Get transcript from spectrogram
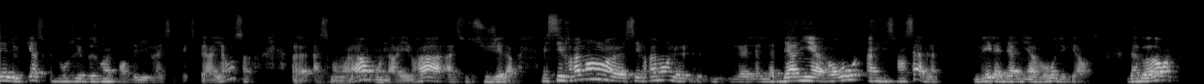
est le casque dont j'ai besoin pour délivrer cette expérience, euh, à ce moment-là, on arrivera à ce sujet-là. Mais c'est vraiment, euh, vraiment la dernière roue indispensable. mais la dernière roue du carrosse. D'abord,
